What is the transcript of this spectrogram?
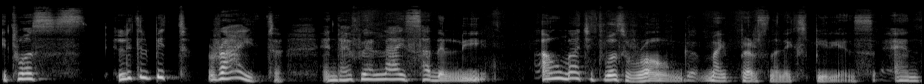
It was a little bit right. And I realized suddenly how much it was wrong, my personal experience. And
